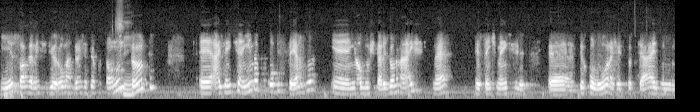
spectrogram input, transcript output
E isso, obviamente, gerou uma grande repercussão. No Sim. entanto, é, a gente ainda observa é, em alguns telejornais, né? Recentemente é, circulou nas redes sociais um,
